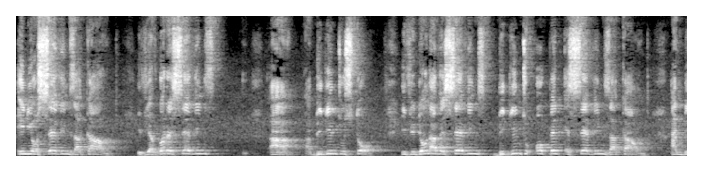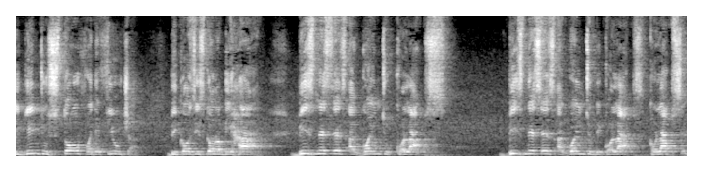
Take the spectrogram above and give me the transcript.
in your savings account. If you have got a savings, uh, uh, begin to store. If you don't have a savings, begin to open a savings account and begin to store for the future because it's going to be hard. Businesses are going to collapse. Businesses are going to be collapse, collapsing.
